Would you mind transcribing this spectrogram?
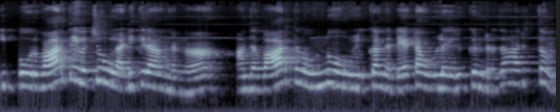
இப்போ ஒரு வார்த்தையை வச்சு உங்களை அடிக்கிறாங்கன்னா அந்த வார்த்தை இன்னும் உங்களுக்கு அந்த டேட்டா உள்ள இருக்குன்றது அர்த்தம்.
